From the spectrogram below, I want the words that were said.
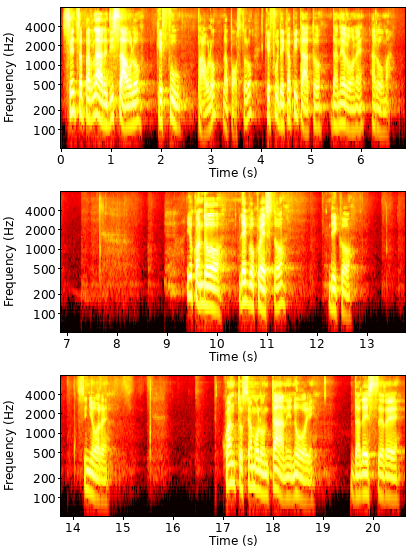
senza parlare di Saulo, che fu Paolo, l'Apostolo, che fu decapitato da Nerone a Roma. Io quando leggo questo dico, Signore, quanto siamo lontani noi dall'essere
